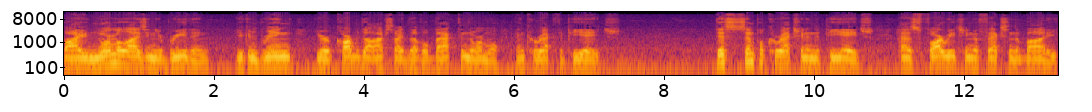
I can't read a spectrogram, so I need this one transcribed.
By normalizing your breathing, you can bring your carbon dioxide level back to normal and correct the pH. This simple correction in the pH has far reaching effects in the body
